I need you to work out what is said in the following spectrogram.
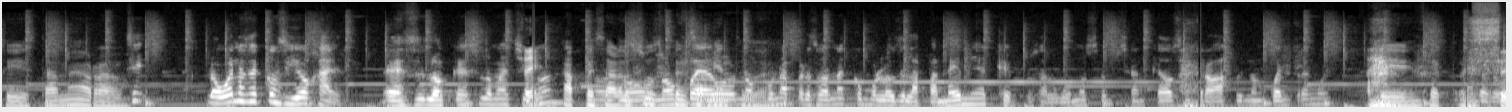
Sí, está medio raro. Sí, lo bueno es que consiguió Hal. Es lo que es lo más Sí. chingón. A pesar de no, sus no fue, no fue una persona como los de la pandemia que pues algunos se, se han quedado sin trabajo y no encuentran, güey. Sí, exactamente. Sí.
